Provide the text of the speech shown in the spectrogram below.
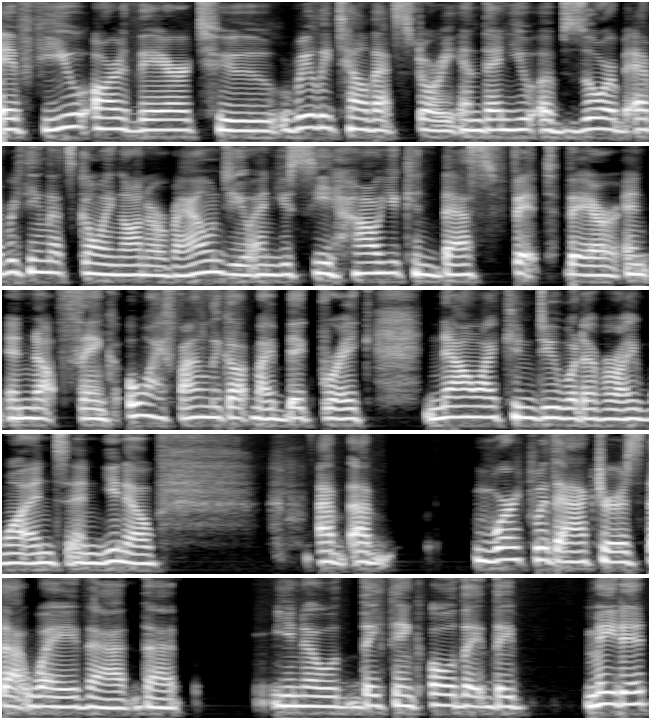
if you are there to really tell that story and then you absorb everything that's going on around you and you see how you can best fit there and, and not think, oh, I finally got my big break. Now I can do whatever I want. And, you know, I've, I've worked with actors that way that, that, you know, they think, oh, they, they made it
